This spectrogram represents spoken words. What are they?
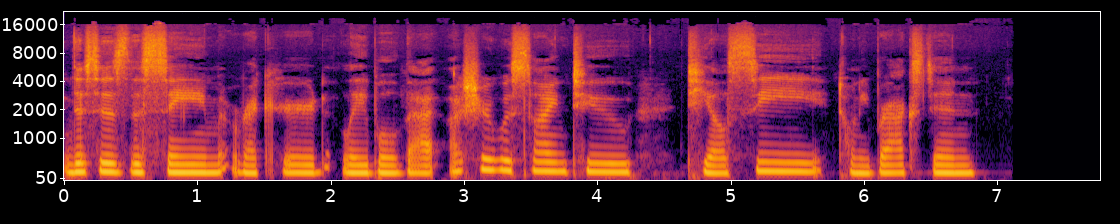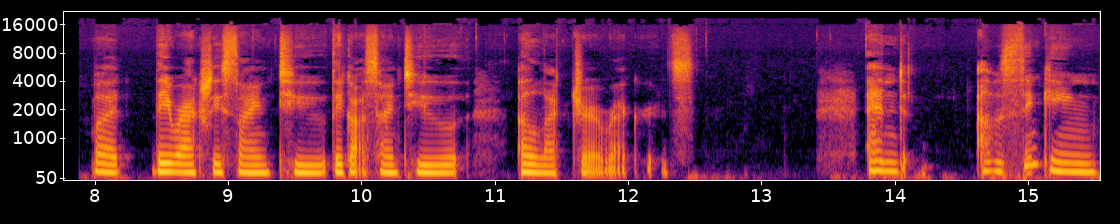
This is the same record label that Usher was signed to, TLC, Toni Braxton, but they were actually signed to, they got signed to Elektra Records. And I was thinking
